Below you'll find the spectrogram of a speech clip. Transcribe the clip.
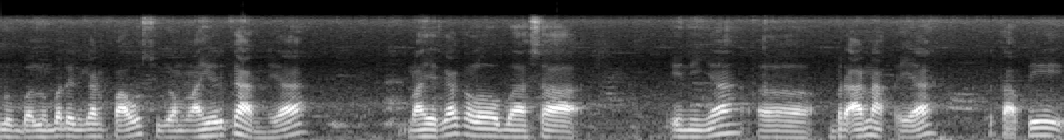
lumba-lumba dan ikan paus juga melahirkan ya. Melahirkan kalau bahasa ininya eh, beranak ya. Tetapi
